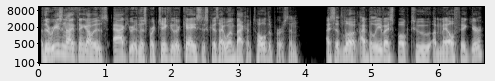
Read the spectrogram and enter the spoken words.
The reason I think I was accurate in this particular case is because I went back and told the person, I said, look, I believe I spoke to a male figure.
